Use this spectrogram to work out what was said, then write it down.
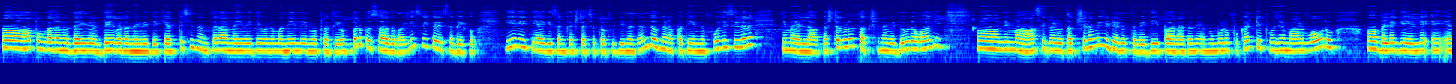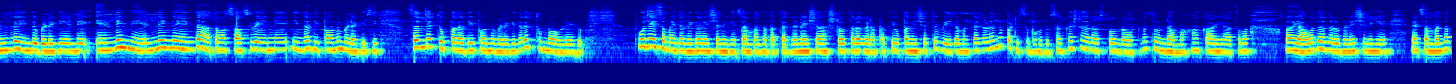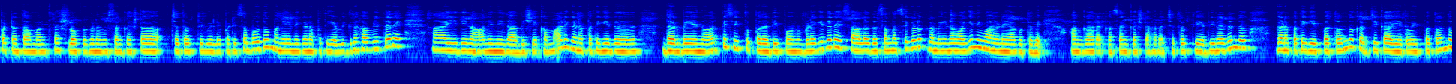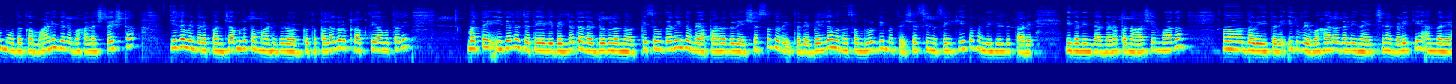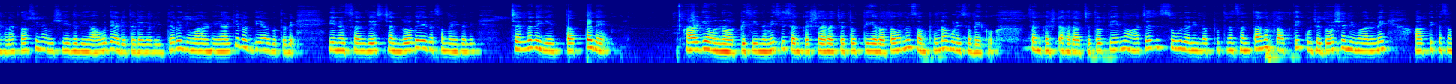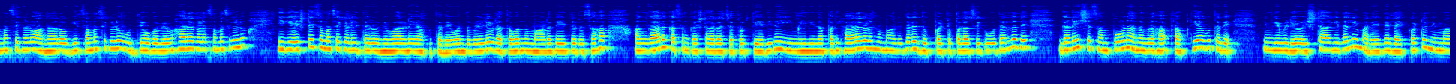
ಆ ಪೊಂಗಲನ್ನು ದೈವ, ದೇವರ ನೈವೇದ್ಯಕ್ಕೆ ಅರ್ಪಿಸಿ ನಂತರ ಆ ನೈವೇದ್ಯವನ್ನು ಮನೆಯಲ್ಲಿರುವ ಪ್ರತಿಯೊಬ್ಬರು ಪ್ರಸಾದವಾಗಿ ಸ್ವೀಕರಿಸಬೇಕು. ಈ ರೀತಿಯಾಗಿ ಸಂಕಷ್ಟ ಚತುರ್ಥಿ ದಿನದಂದು ಗಣಪತಿಯನ್ನು ಪೂಜಿಸಿದರೆ ನಿಮ್ಮ ಎಲ್ಲ ಕಷ್ಟಗಳು ತಕ್ಷಣವೇ ದೂರವಾಗಿ ನಿಮ್ಮ ಆಸೆಗಳು ತಕ್ಷಣವೇ ಈಡೇರುತ್ತವೆ. ದೀಪಾರಾಧನೆ ಹಾಗೂ ಮುಡುಪು ಕಟ್ಟಿ ಪೂಜೆ ಮಾಡುವವರು ಬೆಳಗ್ಗೆ ಎಳ್ಳೆ ಅಂದರೆ ಇಂದು ಬೆಳಗ್ಗೆ ಎಳ್ಳೆ ಎಳ್ಳೆಣ್ಣೆ, ಎಳ್ಳೆಣ್ಣೆಯಿಂದ ಅಥವಾ ಸಾಸಿವೆ ಎಣ್ಣೆಯಿಂದ ದೀಪವನ್ನು ಬೆಳಗಿಸಿ. ಸಂಜೆ ತುಪ್ಪದ ದೀಪವನ್ನು ಬೆಳಗಿದರೆ ತುಂಬ ಒಳ್ಳೆಯದು. ಪೂಜೆ ಸಮಯದಲ್ಲಿ ಗಣೇಶನಿಗೆ ಸಂಬಂಧಪಟ್ಟ ಗಣೇಶ ಅಷ್ಟೋತ್ತರ ಗಣಪತಿ ಉಪನಿಷತ್ತು, ವೇದ ಮಂತ್ರಗಳನ್ನು ಪಠಿಸಬಹುದು. ಸಂಕಷ್ಟಹರ ಸ್ತೋತ್ರ ವಕ್ರತುಂಡ ಮಹಾಕಾಯ ಅಥವಾ ಯಾವುದಾದರೂ ಗಣೇಶನಿಗೆ ಸಂಬಂಧಪಟ್ಟಂತಹ ಮಂತ್ರ ಶ್ಲೋಕಗಳನ್ನು ಸಂಕಷ್ಟ ಚತುರ್ಥಿ ವೇಳೆ ಪಠಿಸಬಹುದು. ಮನೆಯಲ್ಲಿ ಗಣಪತಿಯ ವಿಗ್ರಹವಿದ್ದರೆ ಈ ದಿನ ಹಾಲಿನಿಂದ ಅಭಿಷೇಕ ಮಾಡಿ ಗಣಪತಿಗೆ ದರ್ಬೆಯನ್ನು ಅರ್ಪಿಸಿ ತುಪ್ಪದ ದೀಪವನ್ನು ಬೆಳಗಿದರೆ ಸಾಲದ ಸಮಸ್ಯೆಗಳು ಕ್ರಮೇಣವಾಗಿ ನಿವಾರಣೆಯಾಗುತ್ತದೆ. ಅಂಗಾರಕ ಸಂಕಷ್ಟಹರ ಚತುರ್ಥಿಯ ದಿನದಂದು ಗಣಪತಿಗೆ ಇಪ್ಪತ್ತೊಂದು ಕರ್ಜಿಕಾಯಿ ಅಥವಾ ಇಪ್ಪತ್ತೊಂದು ಮೋದಕ ಮಾಡಿದರೆ ಬಹಳ ಶ್ರೇಷ್ಠ. ಇಲ್ಲವೆಂದರೆ ಪಂಚಾಮೃತ ಮಾಡಿದರೂ ಅದ್ಭುತ ಫಲಗಳು ಪ್ರಾಪ್ತಿಯಾಗುತ್ತದೆ. ಮತ್ತು ಇದರ ಜೊತೆಯಲ್ಲಿ ಬೆಲ್ಲದ ಲಡ್ಡುಗಳನ್ನು ಅರ್ಪಿಸುವುದರಿಂದ ವ್ಯಾಪಾರದಲ್ಲಿ ಯಶಸ್ಸು ದೊರೆಯುತ್ತದೆ. ಬೆಲ್ಲವನ್ನು ಸಮೃದ್ಧಿ ಮತ್ತು ಯಶಸ್ಸಿನ ಸಂಕೇತವೆಂದು ಹೇಳುತ್ತಾರೆ. ಇದರಿಂದ ಗಣಪನ ಆಶೀರ್ವಾದ ದೊರೆಯುತ್ತದೆ. ಇದು ವ್ಯವಹಾರದಲ್ಲಿನ ಹೆಚ್ಚಿನ ಗಳಿಕೆ, ಅಂದರೆ ಹಣಕಾಸಿನ ವಿಷಯದಲ್ಲಿ ಯಾವುದೇ ಅಡೆತಡೆಗಳಿದ್ದರೂ ನಿವಾರಣೆಯಾಗಿ ವೃದ್ಧಿಯಾಗುತ್ತದೆ. ಇನ್ನು ಸಂಜೆ ಚಂದ್ರೋದಯದ ಸಮಯದಲ್ಲಿ ಚಂದನಿಗೆ ತಪ್ಪದೆ ಆರ್ಘ್ಯವನ್ನು ಅರ್ಪಿಸಿ ನಮಿಸಿ ಸಂಕಷ್ಟಾರ ಚತುರ್ಥಿಯ ವ್ರತವನ್ನು ಸಂಪೂರ್ಣಗೊಳಿಸಬೇಕು. ಸಂಕಷ್ಟಹರ ಚತುರ್ಥಿಯನ್ನು ಆಚರಿಸುವುದರಿಂದ ಪುತ್ರ ಸಂತಾನ ಪ್ರಾಪ್ತಿ ಕುಜದೋಷ ನಿವಾರಣೆ, ಆರ್ಥಿಕ ಸಮಸ್ಯೆಗಳು, ಅನಾರೋಗ್ಯ ಸಮಸ್ಯೆಗಳು, ಉದ್ಯೋಗ ವ್ಯವಹಾರಗಳ ಸಮಸ್ಯೆಗಳು, ಹೀಗೆ ಎಷ್ಟೇ ಸಮಸ್ಯೆಗಳಿದ್ದರೂ ನಿವಾರಣೆಯಾಗುತ್ತದೆ. ಒಂದು ವೇಳೆ ವ್ರತವನ್ನು ಮಾಡದೇ ಇದ್ದರೂ ಸಹ ಅಂಗಾರಕ ಸಂಕಷ್ಟಹರ ಚತುರ್ಥಿಯ ದಿನ ಈ ಮೇಲಿನ ಪರಿಹಾರಗಳನ್ನು ಮಾಡಿದರೆ ದುಪ್ಪಟ್ಟು ಫಲ ಸಿಗುವುದಲ್ಲದೆ ಗಣೇಶ ಸಂಪೂರ್ಣ ಅನುಗ್ರಹ ಪ್ರಾಪ್ತಿಯಾಗುತ್ತದೆ. ನಿಮಗೆ ವಿಡಿಯೋ ಇಷ್ಟ ಆಗಿದ್ದಲ್ಲಿ ಮರೆಯದೆ ಲೈಕ್ ಕೊಟ್ಟು, ನಿಮ್ಮ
